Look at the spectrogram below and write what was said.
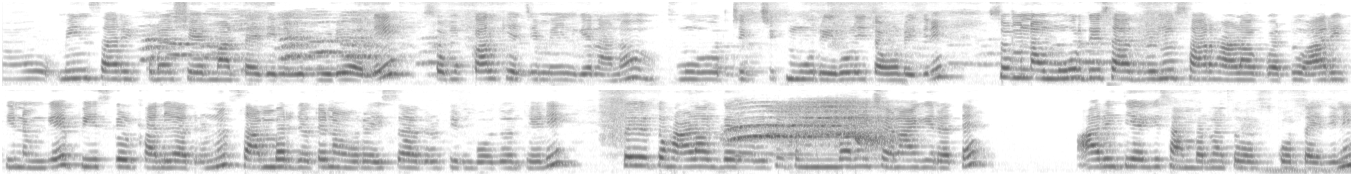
ನಾವು ಮೀನು ಸಾರಿ ಕೂಡ ಶೇರ್ ಮಾಡ್ತಾ ಇದ್ದೀನಿ ಇವತ್ತು ವಿಡಿಯೋಲ್ಲಿ ಸೊ ಮುಕ್ಕಾಲು ಕೆ ಜಿ ಮೀನಿಗೆ ನಾನು ಮೂರು ಚಿಕ್ಕ ಚಿಕ್ಕ ಮೂರು ಈರುಳ್ಳಿ ತೊಗೊಂಡಿದ್ದೀನಿ. ಸೊ ನಾವು ಮೂರು ದಿವಸ ಆದ್ರೂ ಸಾರು ಹಾಳಾಗಬಾರ್ದು. ಆ ರೀತಿ ನಮಗೆ ಪೀಸ್ಗಳು ಖಾಲಿ ಆದ್ರೂ ಸಾಂಬಾರು ಜೊತೆ ನಾವು ರೈಸ್ ಆದರೂ ತಿನ್ಬೋದು ಅಂಥೇಳಿ ಸೊ ಇವತ್ತು ಹಾಳಾಗದೇ ಇರೋ ರೀತಿ ತುಂಬಾ ಚೆನ್ನಾಗಿರುತ್ತೆ. ಆ ರೀತಿಯಾಗಿ ಸಾಂಬಾರನ್ನ ತೋರಿಸ್ಕೊಡ್ತಾ ಇದ್ದೀನಿ.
